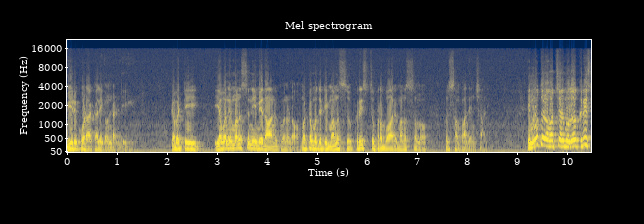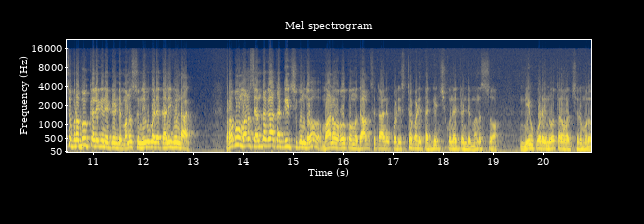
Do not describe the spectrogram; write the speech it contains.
మీరు కూడా కలిగి ఉండండి. కాబట్టి ఎవని మనస్సు నీ మీద ఆనుకొనను మొట్టమొదటి మనస్సు క్రీస్తు ప్రభు వారి మనస్సును నువ్వు సంపాదించాలి. ఈ నూతన వచ్చరములో క్రీస్తు ప్రభు కలిగినటువంటి మనస్సు నీవు కూడా కలిగి ఉండాలి. ప్రభు మనసు ఎంతగా తగ్గించుకుందో మానవ రూపము దాల్చడానికి కూడా ఇష్టపడి తగ్గించుకునేటువంటి మనస్సు నీవు కూడా ఈ నూతన వచ్చరములో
